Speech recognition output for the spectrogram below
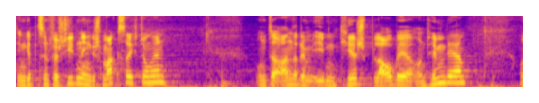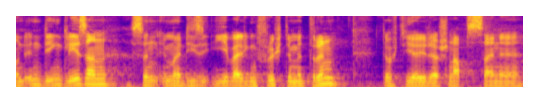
den gibt es in verschiedenen Geschmacksrichtungen. Unter anderem eben Kirsch, Blaubeer und Himbeer. Und in den Gläsern sind immer diese jeweiligen Früchte mit drin, durch die der Schnaps seine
